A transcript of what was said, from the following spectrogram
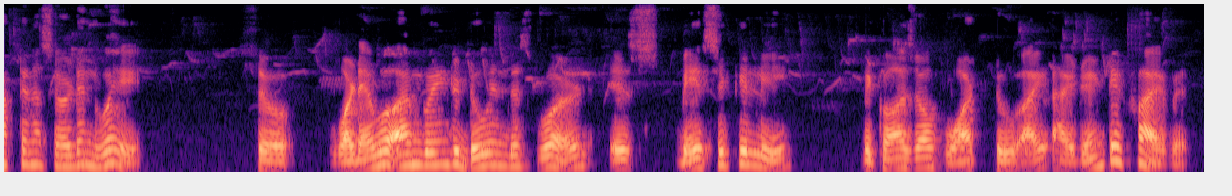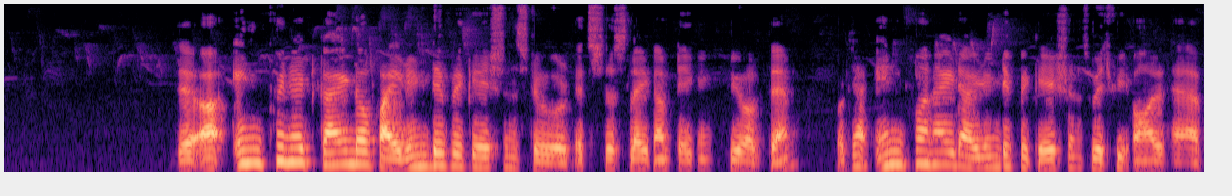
act in a certain way so whatever I'm going to do in this world is basically because of what do I identify with there are infinite kind of identifications to it it's just like i'm taking few of them but there are infinite identifications which we all have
